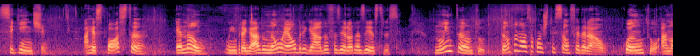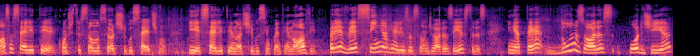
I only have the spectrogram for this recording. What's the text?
seguinte, a resposta é não. O empregado não é obrigado a fazer horas extras. No entanto, tanto a nossa Constituição Federal quanto a nossa CLT, Constituição no seu artigo 7 e CLT no artigo 59, prevê sim a realização de horas extras em até duas horas por dia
